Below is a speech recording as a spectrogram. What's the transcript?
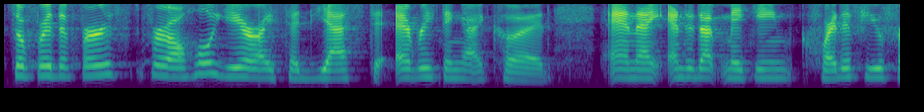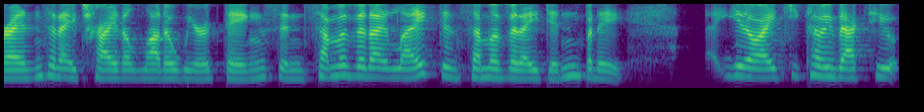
So for the first for a whole year I said yes to everything I could and I ended up making quite a few friends and I tried a lot of weird things and some of it I liked and some of it I didn't, but I you know, I keep coming back to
